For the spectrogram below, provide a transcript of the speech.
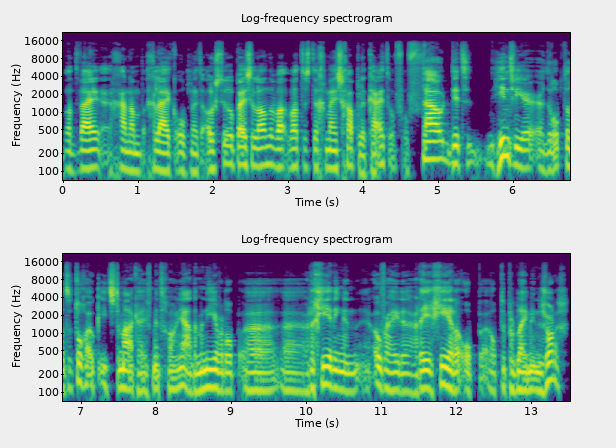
Want wij gaan dan gelijk op met Oost-Europese landen. Wat, wat, is de gemeenschappelijkheid? Of, of... Nou, dit hint weer erop dat het toch ook iets te maken heeft met gewoon ja, de manier waarop uh, uh, regeringen, overheden reageren op, op de problemen in de zorg.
